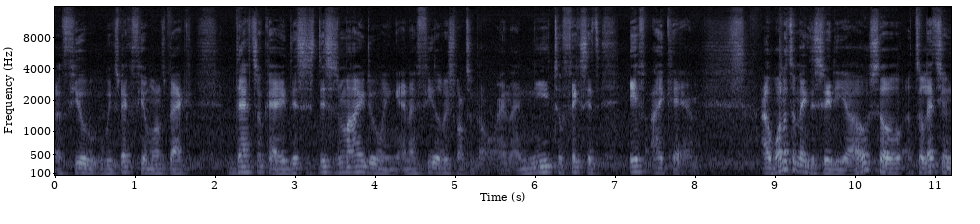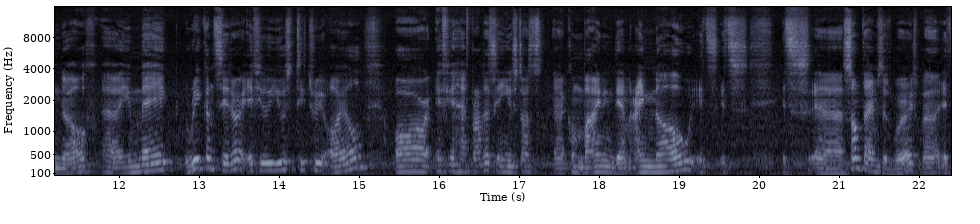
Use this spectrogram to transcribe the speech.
a few weeks back, a few months back. That's okay. This is this is my doing, and I feel responsible, and I need to fix it if I can. I wanted to make this video so to let you know uh, you may reconsider if you use tea tree oil or if you have products and you start uh, combining them. I know it's it's it's uh, sometimes it works but it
